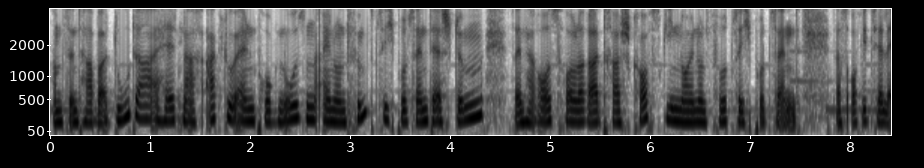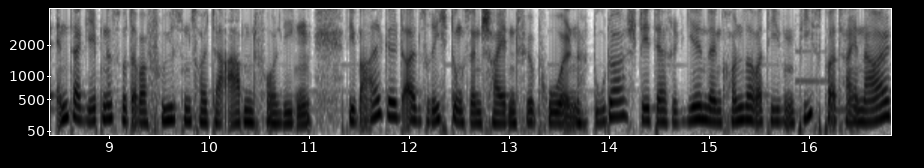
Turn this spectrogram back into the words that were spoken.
Amtsinhaber Duda erhält nach aktuellen Prognosen 51 Prozent der Stimmen, sein Herausforderer Traschkowski 49 Prozent. Das offizielle Endergebnis wird aber frühestens heute Abend vorliegen. Die Wahl gilt als richtungsentscheidend für Polen. Duda steht der regierenden konservativen Peace-Partei nahe,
